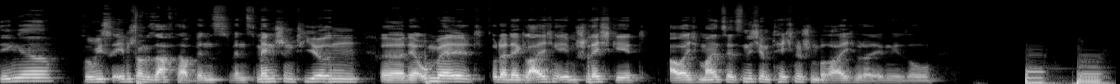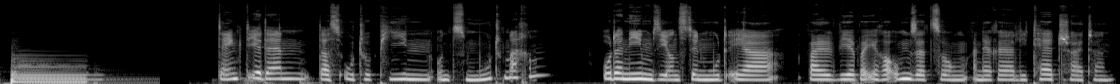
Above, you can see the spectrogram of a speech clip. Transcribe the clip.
Dinge, so wie ich es eben schon gesagt habe, wenn es Menschen, Tieren, äh, der Umwelt oder dergleichen eben schlecht geht. Aber ich meine es jetzt nicht im technischen Bereich oder irgendwie so. Denkt ihr denn, dass Utopien uns Mut machen? Oder nehmen sie uns den Mut eher, weil wir bei ihrer Umsetzung an der Realität scheitern?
